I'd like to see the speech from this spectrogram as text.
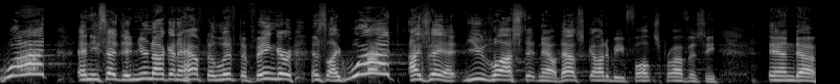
what? And he said, and you're not going to have to lift a finger. It's like, what? Isaiah, you lost it now. That's got to be false prophecy. And, uh,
